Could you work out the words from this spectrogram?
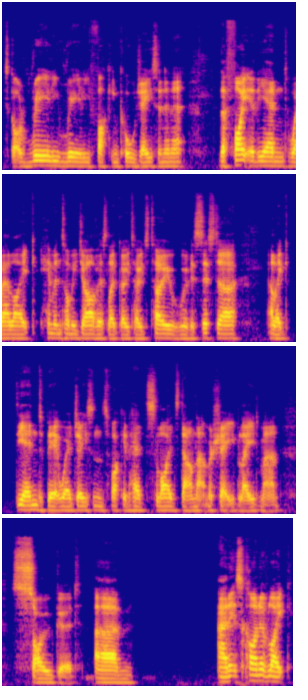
It's got a really, really fucking cool Jason in it. The fight at the end, where like him and Tommy Jarvis like go toe to toe with his sister, and like the end bit where Jason's fucking head slides down that machete blade, man, so good. Um, and it's kind of like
